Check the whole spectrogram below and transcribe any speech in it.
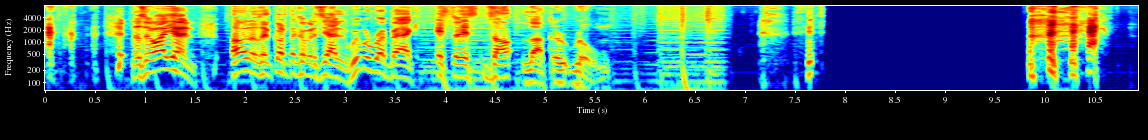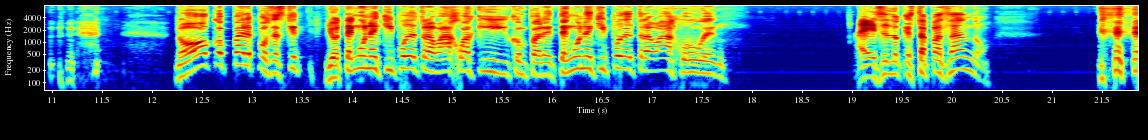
no se vayan. Es el corte comercial. We will right back. Esto es The Locker Room. No, compadre, pues es que yo tengo un equipo de trabajo aquí, compadre. Tengo un equipo de trabajo, güey. Eso es lo que está pasando.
